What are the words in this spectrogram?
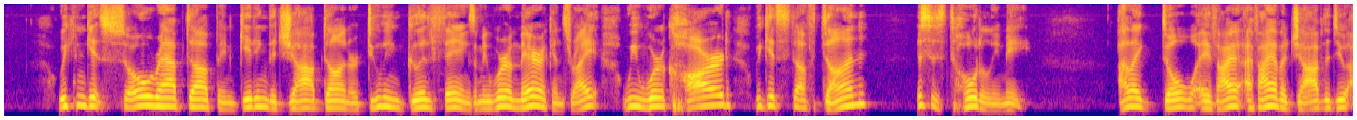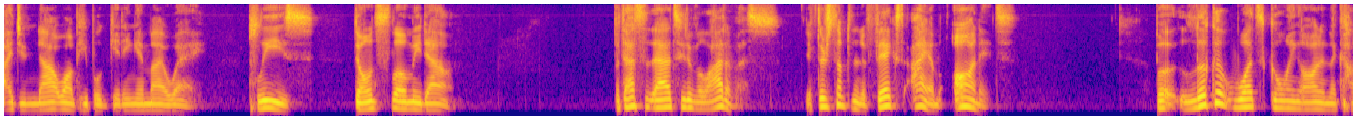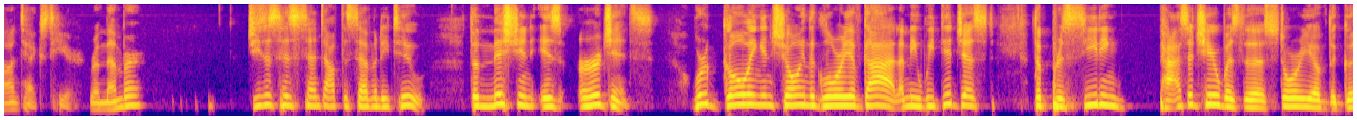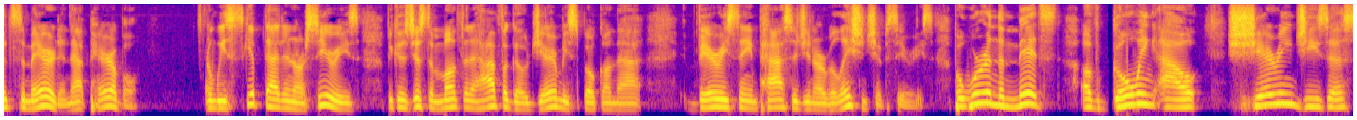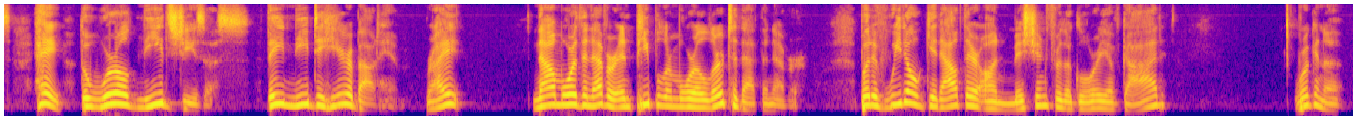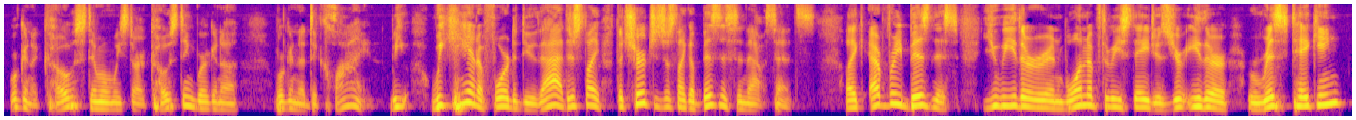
We can get so wrapped up in getting the job done or doing good things. I mean, we're Americans, right? We work hard, we get stuff done. This is totally me. I like don't if I if I have a job to do, I do not want people getting in my way. Please don't slow me down. But that's the attitude of a lot of us. If there's something to fix, I am on it. But look at what's going on in the context here. Remember? Jesus has sent out the 72. The mission is urgent. We're going and showing the glory of God. I mean, we did just, the preceding passage here was the story of the Good Samaritan, that parable. And we skipped that in our series because just a month and a half ago, Jeremy spoke on that very same passage in our relationship series. But we're in the midst of going out, sharing Jesus. Hey, the world needs Jesus. They need to hear about him, right? Now more than ever. And people are more alert to that than ever. But if we don't get out there on mission for the glory of God, we're gonna we're gonna coast and when we start coasting we're gonna we're gonna decline. We we can't afford to do that. Just like the church is just like a business in that sense. Like every business you either are in one of three stages. You're either risk taking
